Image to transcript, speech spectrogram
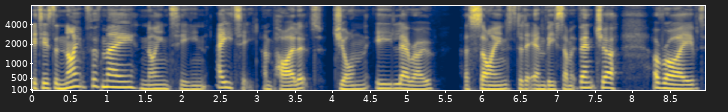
It is the 9th of May 1980, and pilot John E. Lerro, assigned to the MV Summit Venture, arrived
